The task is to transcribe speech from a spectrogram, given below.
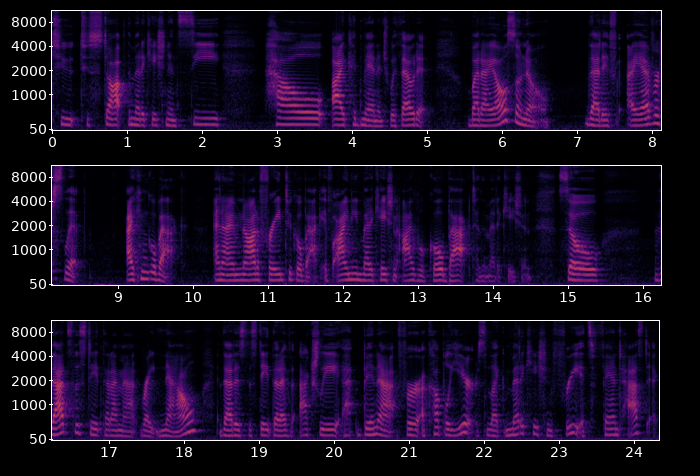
to to stop the medication and see how I could manage without it. But I also know that if I ever slip, I can go back and I'm not afraid to go back. If I need medication, I will go back to the medication. So that's the state that I'm at right now. That is the state that I've actually been at for a couple years, like medication free. It's fantastic.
